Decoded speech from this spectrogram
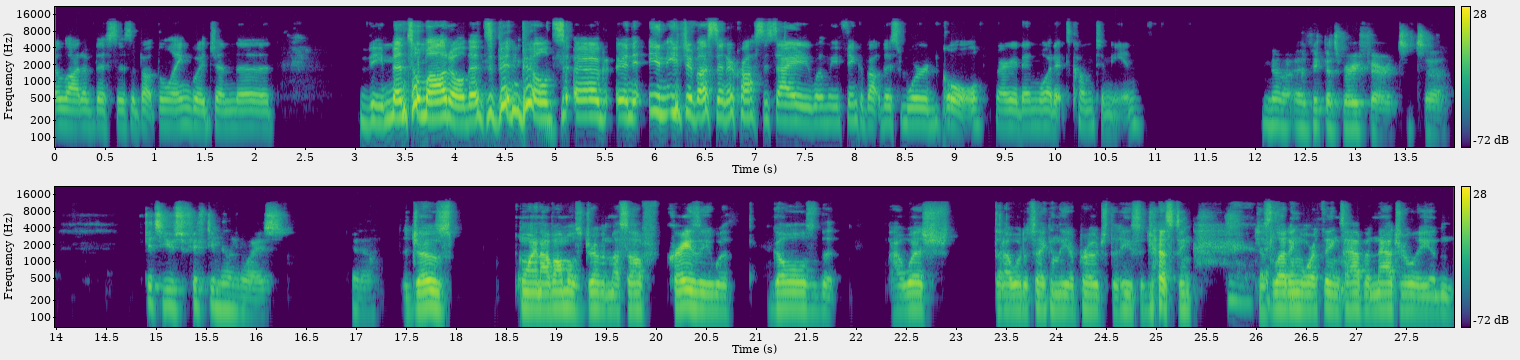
a lot of this is about the language and the the mental model that's been built uh, in, in each of us and across society when we think about this word goal right and what it's come to mean no i think that's very fair it's, it's uh gets used 50 million ways you know? To joe's point i've almost driven myself crazy with goals that i wish that i would have taken the approach that he's suggesting just letting more things happen naturally and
